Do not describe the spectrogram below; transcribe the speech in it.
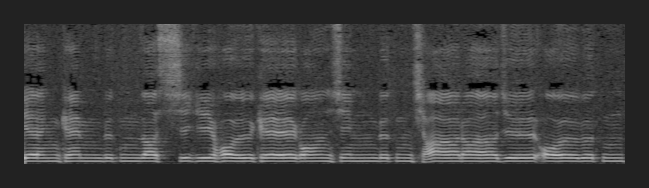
円見仏雑式法慶言神仏シャーラジュオウ仏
